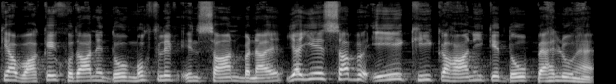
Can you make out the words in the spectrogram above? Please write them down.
کیا واقعی خدا نے دو مختلف انسان بنائے؟ یا یہ سب ایک ہی کہانی کے دو پہلو ہیں؟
